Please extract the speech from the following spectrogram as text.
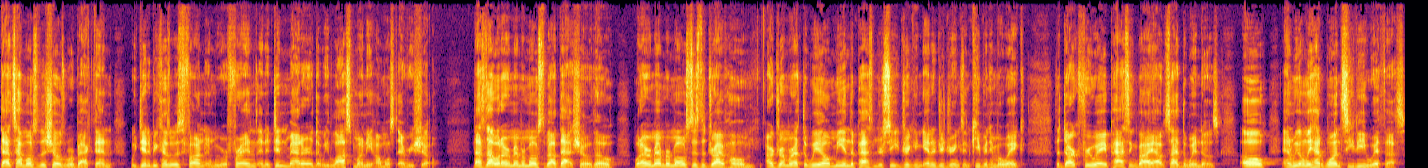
That's how most of the shows were back then. We did it because it was fun and we were friends, and it didn't matter that we lost money almost every show. That's not what I remember most about that show, though. What I remember most is the drive home. Our drummer at the wheel, me in the passenger seat drinking energy drinks and keeping him awake. The dark freeway passing by outside the windows. Oh, and we only had one CD with us.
